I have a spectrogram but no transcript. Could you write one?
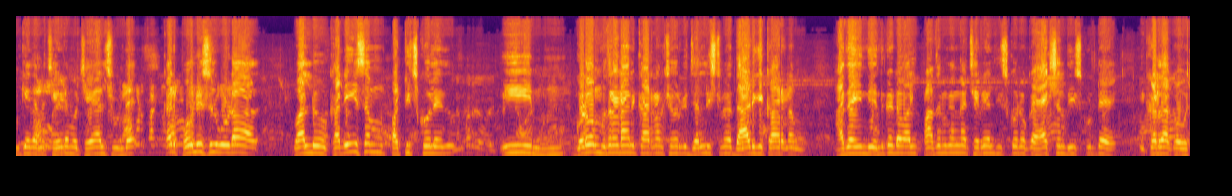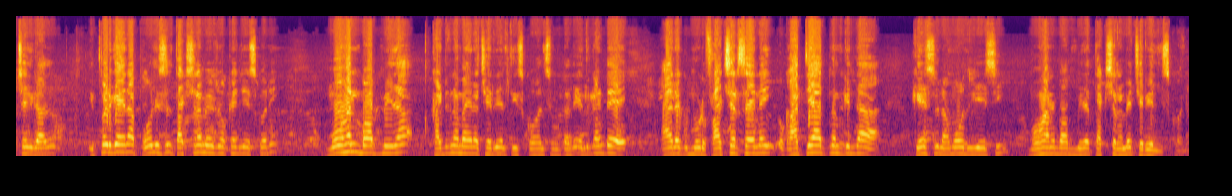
ఇంకేదైనా చేయడమో చేయాల్సి ఉండే. కానీ పోలీసులు కూడా వాళ్ళు కనీసం పట్టించుకోలేదు. ఈ గొడవ ముదరడానికి కారణం చివరికి జర్నలిస్ట్ మీద దాడికి కారణం అదైంది ఎందుకంటే వాళ్ళు ప్రాథమికంగా చర్యలు తీసుకొని ఒక యాక్షన్ తీసుకుంటే ఇక్కడ దాకా వచ్చేది కాదు. ఇప్పటికైనా పోలీసులు తక్షణమే జోక్యం చేసుకొని మోహన్ బాబు మీద కఠినమైన చర్యలు తీసుకోవాల్సి ఉంటుంది. ఎందుకంటే ఆయనకు మూడు ఫ్రాక్చర్స్ అయినాయి. ఒక హత్యాయత్నం కింద కేసు నమోదు చేసి మోహన్ బాబు మీద తక్షణమే చర్యలు తీసుకోవాలి.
